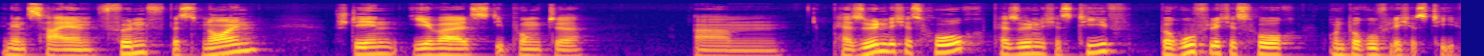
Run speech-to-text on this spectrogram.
in den Zeilen 5 bis 9 stehen jeweils die Punkte ähm, persönliches Hoch, persönliches Tief, berufliches Hoch und berufliches Tief.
